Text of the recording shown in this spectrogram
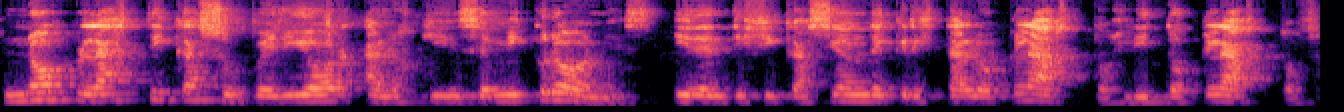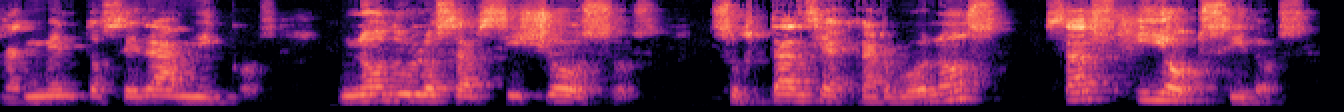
no plástica superior a los 15 micrones, identificación de cristaloclastos, litoclastos, fragmentos cerámicos, nódulos arcillosos, sustancias carbonosas y óxidos,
